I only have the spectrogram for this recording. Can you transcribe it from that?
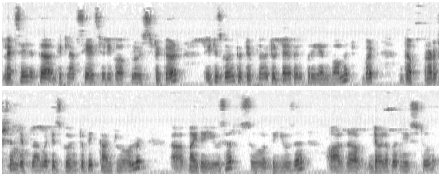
let's say the gitlab ci/cd workflow is triggered it is going to deploy to dev and pre environment but the production deployment is going to be controlled uh, by the user. So the user or the developer needs to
